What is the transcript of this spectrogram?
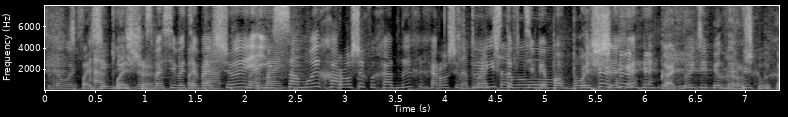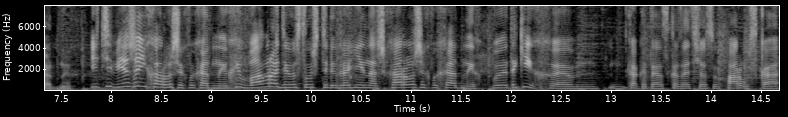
С удовольствием. Спасибо Отлично, большое. спасибо тебе большое. Bye-bye. И самой хороших выходных и хороших Шаббат туристов тебе побольше. Кать, ну и тебе хороших выходных. И тебе, Жень, хороших выходных. И вам, радиослушатели, дорогие наши, хороших выходных. Таких, эм, как это сказать сейчас вот по-русски,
